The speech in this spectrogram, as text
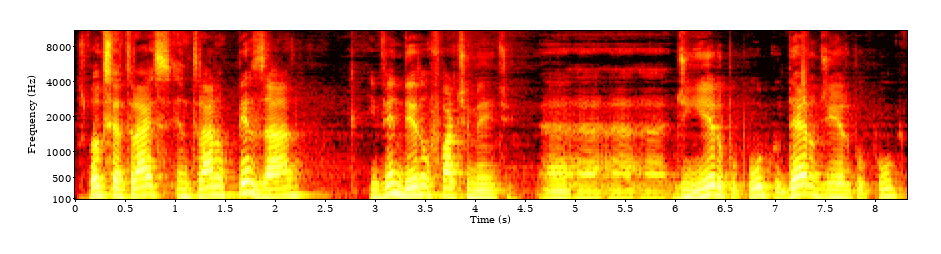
os bancos centrais entraram pesado e venderam fortemente dinheiro para o público, deram dinheiro para o público,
